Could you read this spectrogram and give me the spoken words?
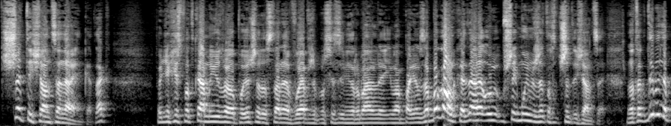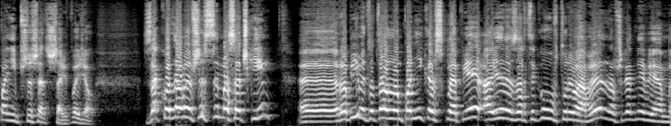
Trzy tysiące na rękę, tak? Pewnie się spotkamy jutro, pojutrze dostanę w łeb, że po prostu jestem normalny i mam panią za bogolkę, no ale przyjmujmy, że to są 3000. No to gdyby do pani przyszedł szef i powiedział, zakładamy wszyscy maseczki, E, robimy totalną panikę w sklepie, a jeden z artykułów, który mamy, na przykład, nie wiem,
